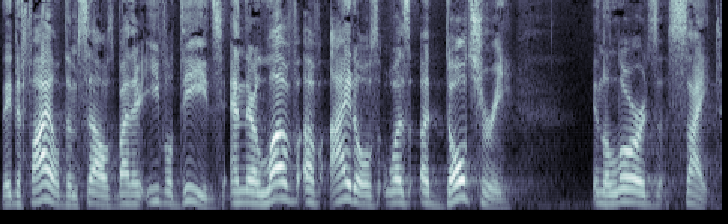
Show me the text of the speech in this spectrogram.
They defiled themselves by their evil deeds, and their love of idols was adultery in the Lord's sight.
